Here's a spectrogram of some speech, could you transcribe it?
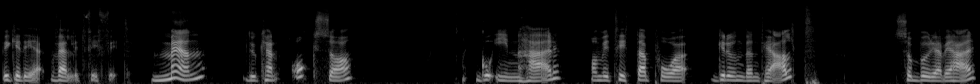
vilket är väldigt fiffigt. Men du kan också gå in här. Om vi tittar på grunden till allt så börjar vi här.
